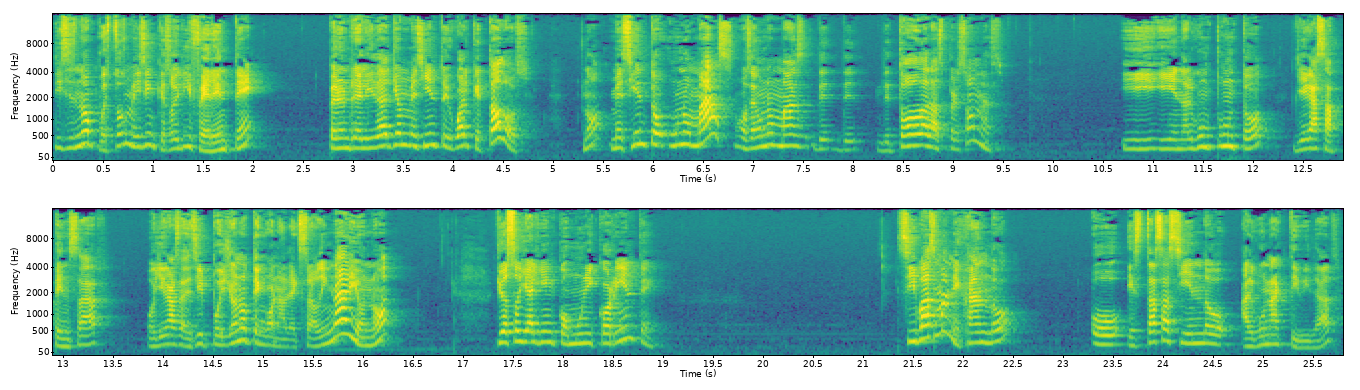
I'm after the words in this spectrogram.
dices, no, pues todos me dicen que soy diferente, pero en realidad yo me siento igual que todos, ¿no? Me siento uno más, o sea, uno más de, de, todas las personas. Y, y en algún punto llegas a pensar o llegas a decir, pues yo no tengo nada extraordinario, ¿no? Yo soy alguien común y corriente. Si vas manejando o estás haciendo alguna actividad,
